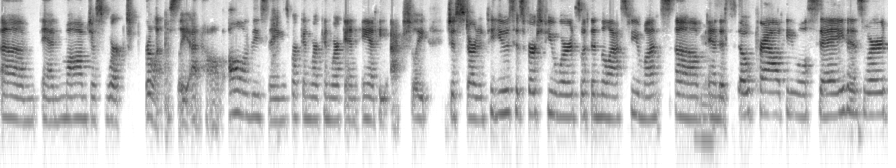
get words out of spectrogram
Um, and mom just worked relentlessly at home, all of these things, working, working, working. And he actually just started to use his first few words within the last few months um, mm-hmm. and is so proud he will say his word.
